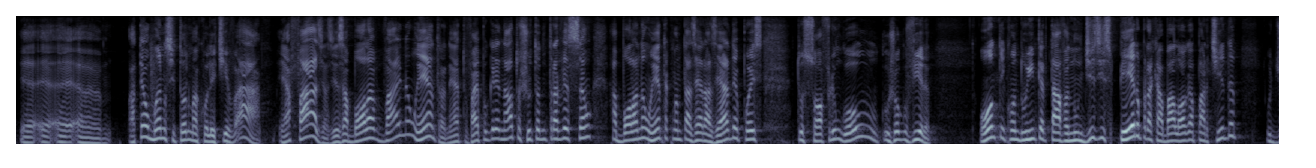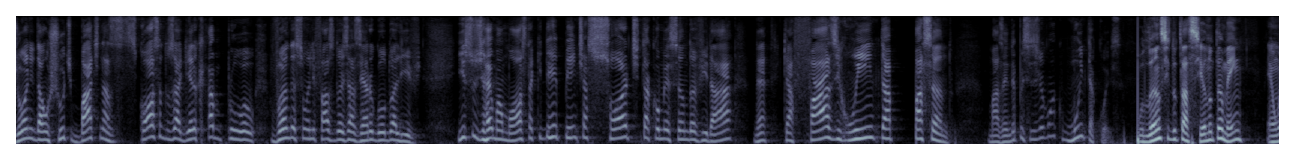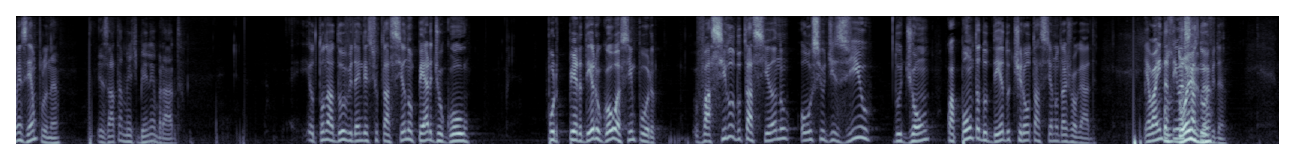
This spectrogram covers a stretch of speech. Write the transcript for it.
É, é, é, até o Mano citou numa coletiva: ah, é a fase. Às vezes a bola vai e não entra, né? Tu vai pro Grenal, tu chuta no travessão, a bola não entra quando tá 0 a 0 depois tu sofre um gol, o jogo vira. Ontem, quando o Inter tava num desespero para acabar logo a partida, o Johnny dá um chute, bate nas costas do zagueiro, pro Wanderson, ele faz 2 a 0 o gol do Alívio. Isso já é uma mostra que de repente a sorte está começando a virar, né? Que a fase ruim está passando. Mas ainda precisa de alguma, muita coisa. O lance do Tassiano também é um exemplo, né? Exatamente, bem lembrado. Eu tô na dúvida ainda se o Tassiano perde o gol por perder o gol, assim, por vacilo do Tassiano, ou se o desvio do John com a ponta do dedo tirou o Tassiano da jogada. Eu ainda Os tenho dois, essa né? dúvida.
